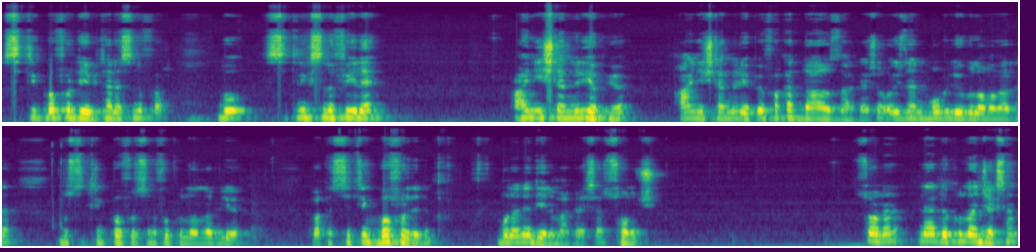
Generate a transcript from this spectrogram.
String buffer diye bir tane sınıf var. Bu string sınıfı ile aynı işlemleri yapıyor. Aynı işlemleri yapıyor fakat daha hızlı arkadaşlar. O yüzden mobil uygulamalarda bu string buffer sınıfı kullanılabiliyor. Bakın string buffer dedim. Buna ne diyelim arkadaşlar? Sonuç. Sonra nerede kullanacaksan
